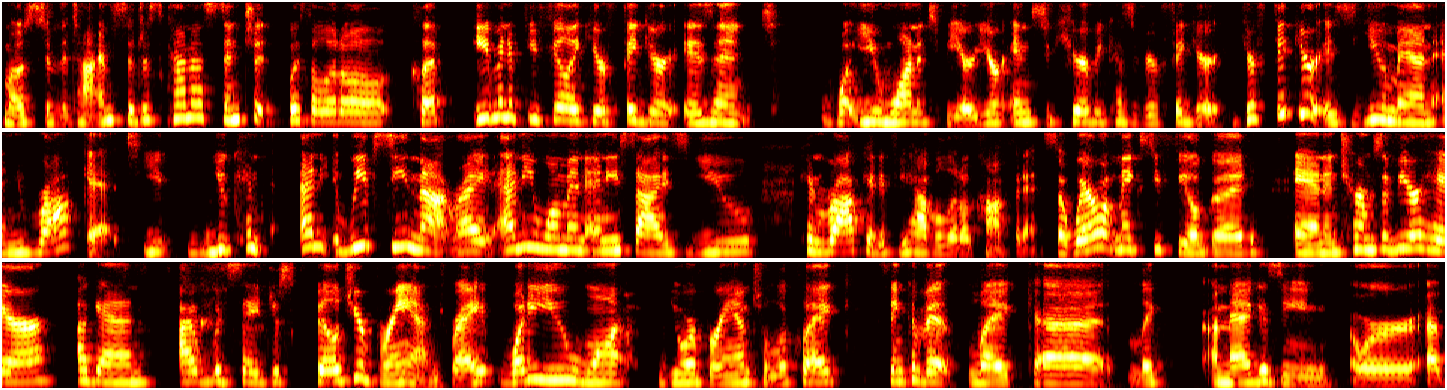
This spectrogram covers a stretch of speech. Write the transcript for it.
most of the time so just kind of cinch it with a little clip even if you feel like your figure isn't what you want it to be or you're insecure because of your figure. Your figure is you man and you rock it. You you can and we've seen that right? Any woman any size you can rock it if you have a little confidence. So wear what makes you feel good. And in terms of your hair again i would say just build your brand right? What do you want your brand to look like? Think of it like uh like a magazine or a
